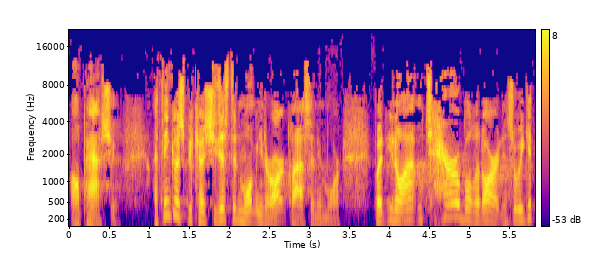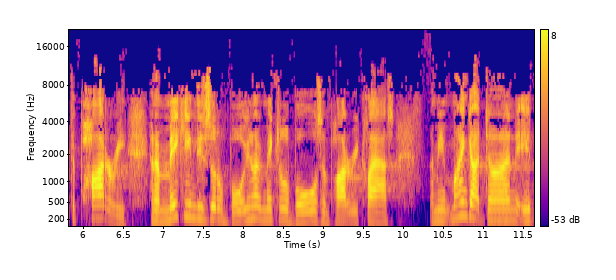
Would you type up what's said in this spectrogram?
I'll pass you. I think it was because she just didn't want me in her art class anymore. But, you know, I'm terrible at art. And so we get to pottery, and I'm making these little bowls. You know, I make little bowls in pottery class. I mean, mine got done. It,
